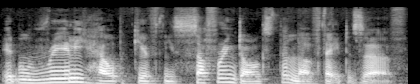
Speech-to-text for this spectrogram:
It will really help give these suffering dogs the love they deserve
